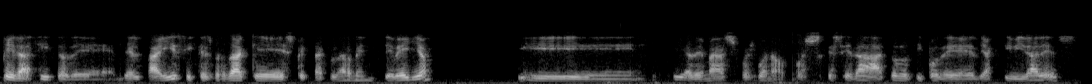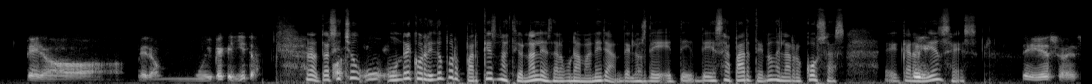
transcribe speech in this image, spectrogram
pedacito del país y que es verdad que espectacularmente bello y, además, pues bueno, pues que se da a todo tipo de, de actividades, pero pero muy pequeñito. Bueno, tú has hecho un, recorrido por parques nacionales de alguna manera, de los de, de, esa parte, ¿no? De las rocosas eh, canadienses. Sí. eso es,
